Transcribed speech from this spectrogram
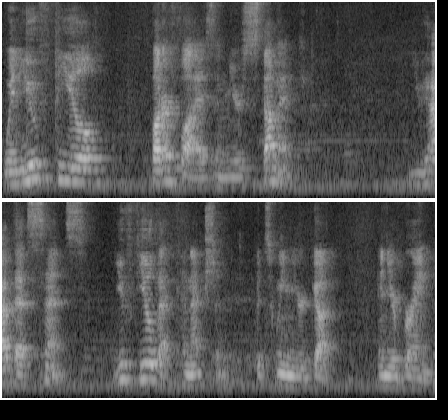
when you feel butterflies in your stomach, you have that sense. You feel that connection between your gut and your brain.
